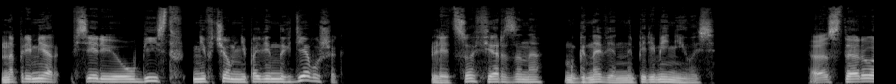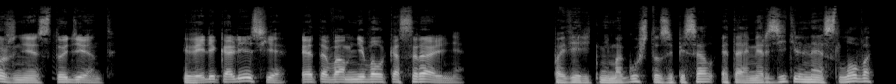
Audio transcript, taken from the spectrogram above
Например, в серию убийств ни в чем не повинных девушек? Лицо Ферзена мгновенно переменилось. «Осторожнее, студент. Великолесье — это вам не волкосральня». Поверить не могу, что записал это омерзительное слово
